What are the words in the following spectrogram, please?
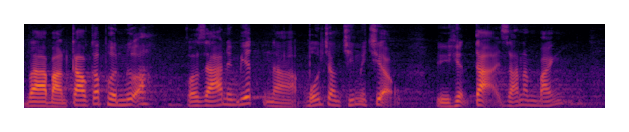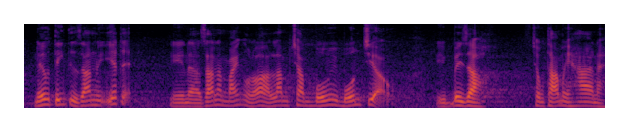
Và bản cao cấp hơn nữa, có giá nên biết là 490 triệu thì hiện tại giá lăn bánh, nếu tính từ giá niêm yết ấy, thì là giá lăn bánh của nó là 544 triệu thì bây giờ, trong tháng 12 này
